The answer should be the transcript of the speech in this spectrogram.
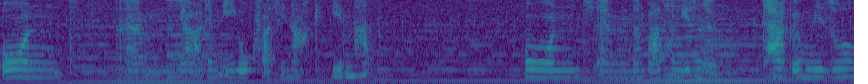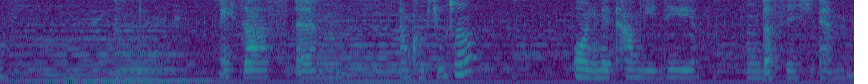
und ähm, ja, dem Ego quasi nachgegeben habe. Und ähm, dann war es an diesem Tag irgendwie so, ich saß ähm, am Computer und mir kam die Idee, dass ich ähm,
